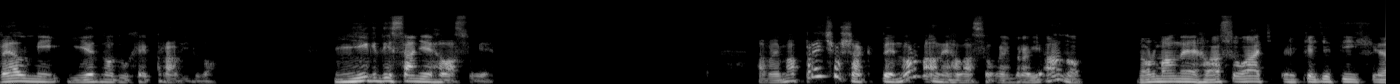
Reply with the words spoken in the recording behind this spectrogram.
veľmi jednoduché pravidlo. Nikdy sa nehlasuje. A viem, a prečo však? To je normálne hlasovanie. Vraví, áno, normálne hlasovať, keď je tých eh,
